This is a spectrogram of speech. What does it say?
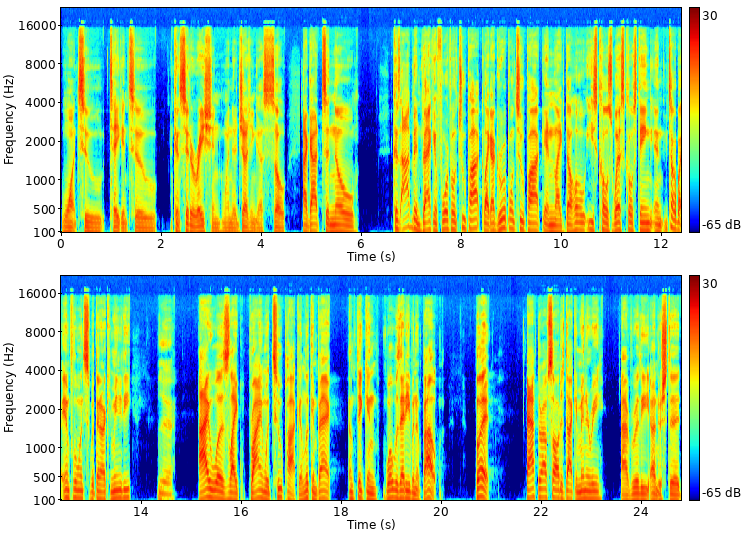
want to take into consideration when they're judging us. So I got to know because I've been back and forth on Tupac. Like I grew up on Tupac and like the whole East Coast West Coast thing. And you talk about influence within our community. Yeah. I was like riding with Tupac and looking back, I'm thinking, what was that even about? But after I saw this documentary, I really understood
